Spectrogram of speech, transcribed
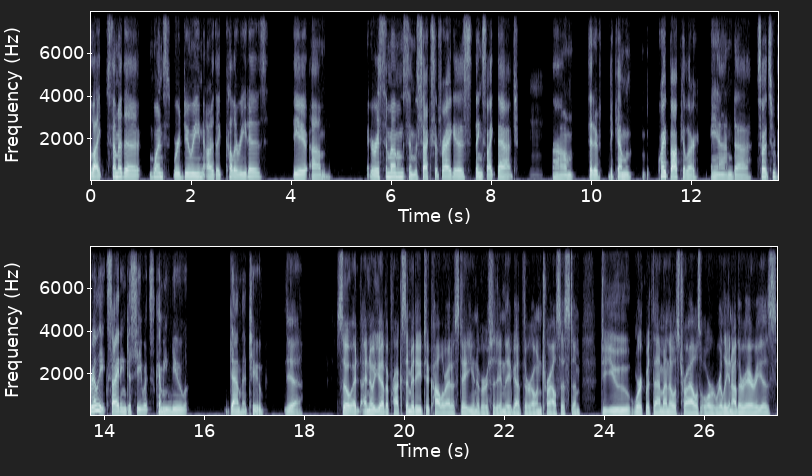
like some of the ones we're doing are the coloritas, the um, erysimums and the saxifragas, things like that, mm-hmm. um, that have become quite popular. And uh, so it's really exciting to see what's coming new down the tube. Yeah. So I, I know you have a proximity to Colorado State University and they've got their own trial system. Do you work with them on those trials or really in other areas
